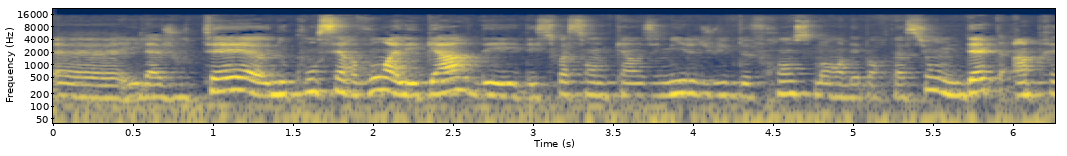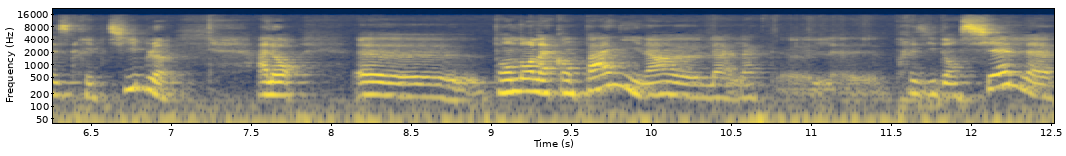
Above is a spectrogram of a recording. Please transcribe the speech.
il ajoutait Nous conservons à l'égard des, des 75 000 juifs de France morts en déportation une dette imprescriptible. Alors, euh, pendant la campagne, là, euh, la, présidentielle,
